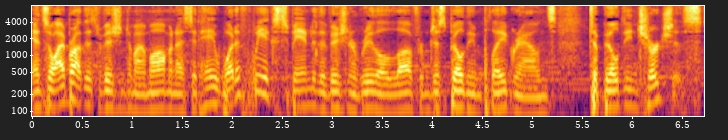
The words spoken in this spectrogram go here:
And so I brought this vision to my mom and I said, hey, what if we expanded the vision of Reload Love from just building playgrounds to building churches?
